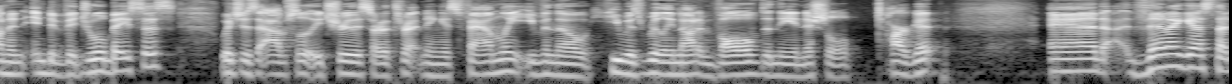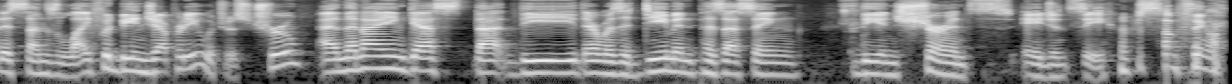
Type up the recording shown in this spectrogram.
on an individual basis, which is absolutely true. They started threatening his family, even though he was really not involved in the initial target. And then I guess that his son's life would be in jeopardy, which was true. And then I guessed that the there was a demon possessing the insurance agency or something like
